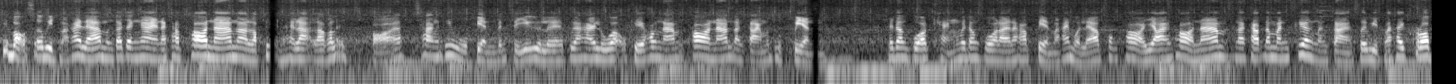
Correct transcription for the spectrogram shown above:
ที่บอกเซอร์วิสมาให้แล้วมันก็จะง่ายนะครับท่อน้ำนะเราเปลี่ยนให้ละเราก็เลยขอช่างที่หูเปลี่ยนเป็นสีอื่นเลย เพื่อให้รู้ว่าโอเคห้องน้ำท่อน้ำต่างๆ มันถูกเปลี่ยน ไม่ต้องกลัวแข็งไม่ต้องกลัวอะไรนะครับ เปลี่ยนมาให้หมดแล้วพวกท่อยางท่อน้ำนะครับน้ำมันเครื่องต่างๆเซอร์วิสมาให้ครบ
